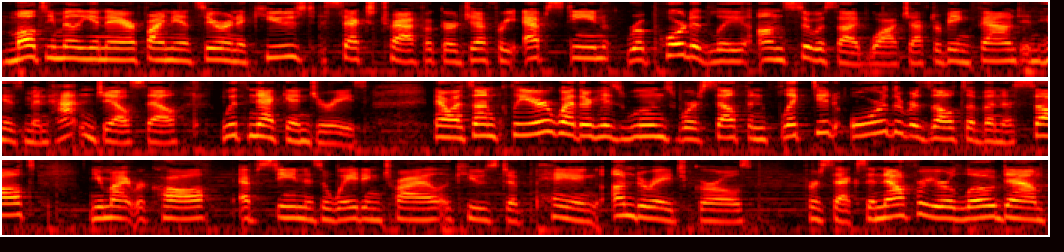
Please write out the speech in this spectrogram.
multimillionaire financier and accused sex trafficker Jeffrey Epstein reportedly on suicide watch after being found in his Manhattan jail cell with neck injuries. Now, it's unclear whether his wounds were self inflicted or the result of an assault. You might recall Epstein is awaiting trial accused of paying underage girls for sex. And now for your lowdown.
